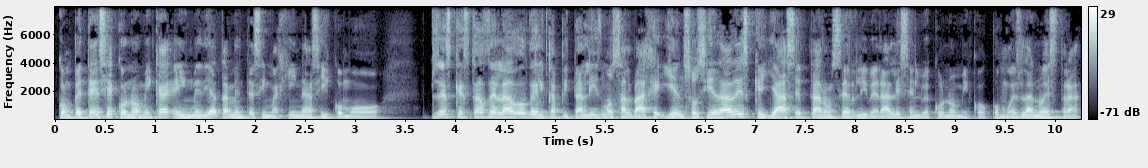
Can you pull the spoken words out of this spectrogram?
competencia económica e inmediatamente se imagina así como, pues es que estás del lado del capitalismo salvaje y en sociedades que ya aceptaron ser liberales en lo económico, como es la nuestra,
